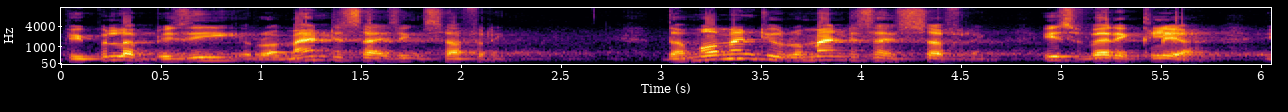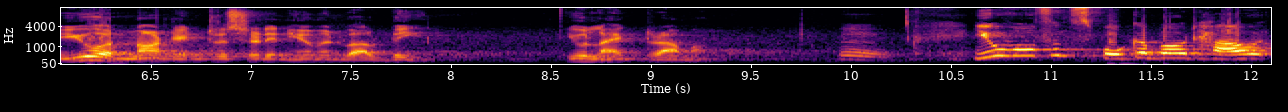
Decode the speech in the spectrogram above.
people are busy romanticizing suffering. The moment you romanticize suffering, it's very clear, you are not interested in human well-being. You like drama. You've often spoke about how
